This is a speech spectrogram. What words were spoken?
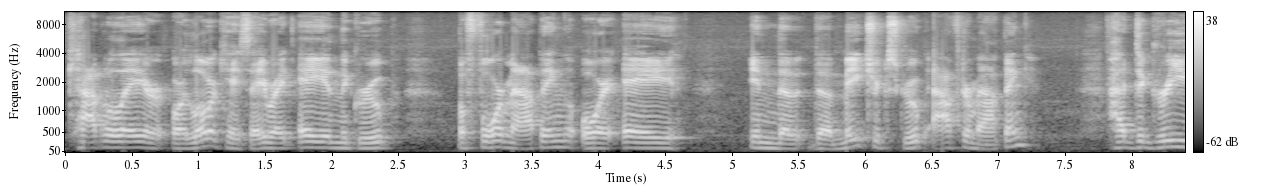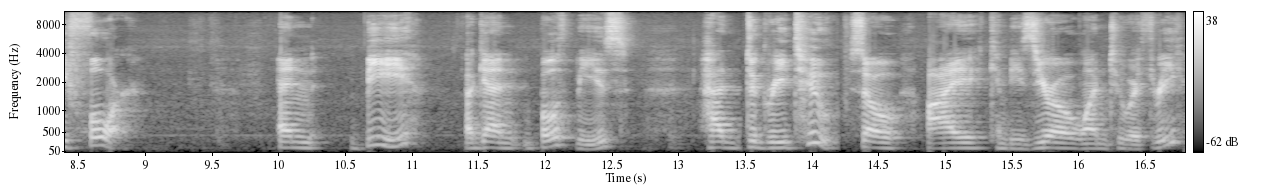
capital A or, or lowercase a, right, A in the group before mapping or A in the, the matrix group after mapping, had degree 4. And B, again, both B's, had degree 2. So I can be 0, 1, 2, or 3,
